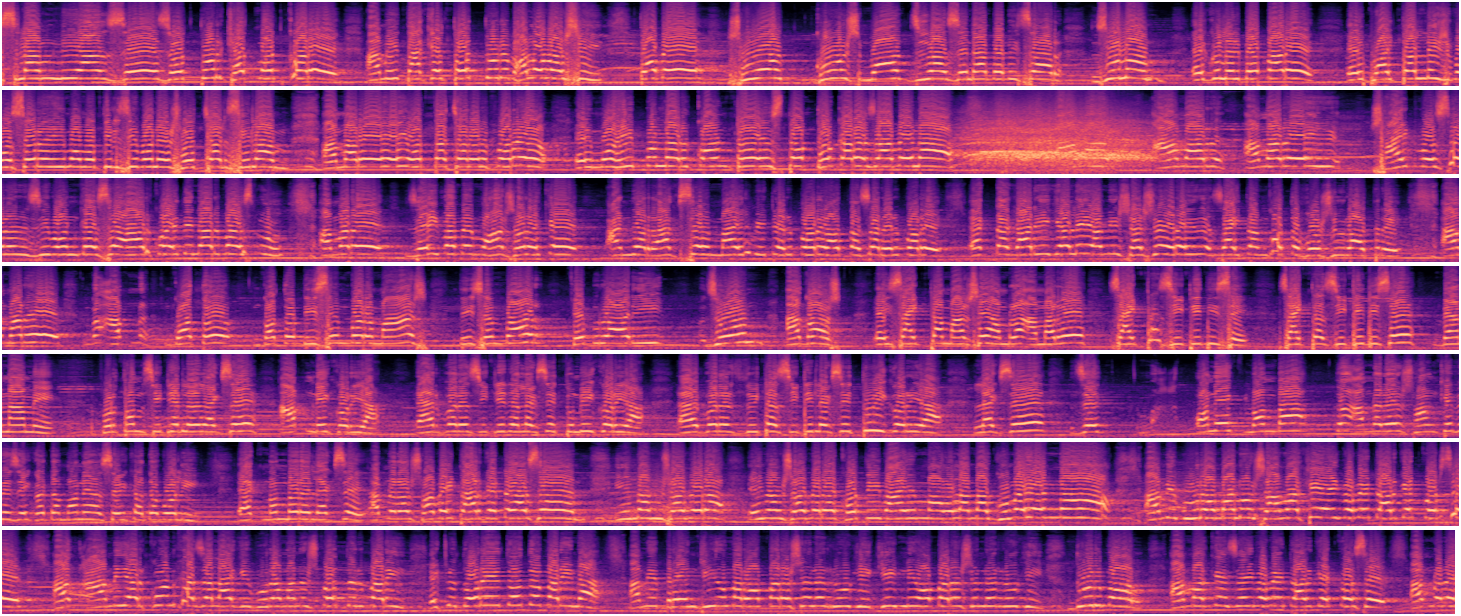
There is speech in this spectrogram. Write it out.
ইসলাম নিয়া যে যদ্দুর খেদমত করে, আমি তাকে তদ্দুর ভালোবাসি। তবে সুদ, ঘুষ, মদ, জুয়া, জেনা, ব্যবিচার, জুলুম, এগুলির ব্যাপারে এই পঁয়তাল্লিশ বছরের ইমামতির জীবনে সোচ্চার ছিলাম। আমার এই অত্যাচারের পরেও এই মহিবুল্লার কণ্ঠ স্তব্ধ করা যাবে না। আমার আমার আমার এই ষাট বছরের জীবন গেছে, আর কয়দিন আর বাঁচবো? আমারে যেইভাবে মহাসড়কে আমরা রাখছে, মায়ের বিটের পরে, অত্যাচারের পরে, একটা গাড়ি গেলেই আমি শেষ হয়ে যাইতাম গত পরশু রাত্রে। আমারে গত গত ডিসেম্বর মাস, ডিসেম্বর, ফেব্রুয়ারি, জুন, আগস্ট, এই চারটা মাসে আমরা আমারে চারটা চিঠি দিছে। চারটা চিঠি দিছে, বেনামে। প্রথম চিঠিটা লাগছে আপনি করিয়া। এরপরে চিঠিটা লাগছে তুমি করিয়া। এরপরে দুইটা চিঠি লাগছে তুই করিয়া। লাগছে যে, অনেক লম্বা, তো আপনারা সংক্ষেপে যে কথা মনে আছে, ওই কথা বলি। এক নম্বরে লেখছে, আপনারা সবাই টার্গেটে আছেন। ইমাম সাহেবেরা ইমাম সাহেবেরা খতিব আইম্মা ওলামা ঘুমাইয়েন না। আমি বুড়া মানুষ, আমাকে এইভাবে আমি আর কোন কাজে লাগি? বুড়া মানুষ কতদূর পারি? একটু দৌড়ে দৌড়তে পারি না। আমি ব্রেন টিউমার অপারেশনের রুগী কিডনি অপারেশনের রুগী, দুর্বল। আমাকে যেইভাবে টার্গেট করছে, আপনারা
